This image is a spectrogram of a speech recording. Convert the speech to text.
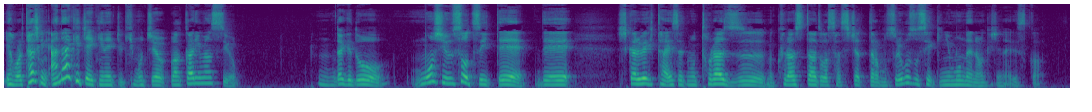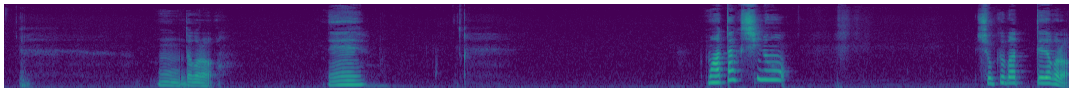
やほら確かに穴開けちゃいけないっていう気持ちは分かりますよ。うん、だけどもし嘘をついてでしかるべき対策も取らず、まあ、クラスターとかさせちゃったらもうそれこそ責任問題なわけじゃないですか。うん、だからねまあ私の職場ってだから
